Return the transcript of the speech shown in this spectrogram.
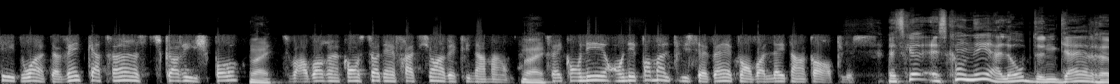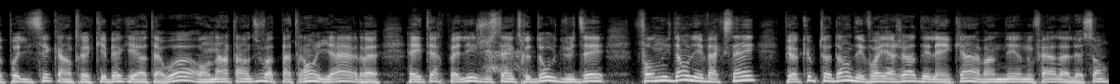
ses doigts. Tu as 24 heures, si tu corriges pas, Ouais. tu vas avoir un constat d'infraction avec une amende. Ouais. Fait qu'on est, on est pas mal plus sévère, puis on va l'être encore plus. Est-ce que est-ce qu'on est à l'aube d'une guerre euh, politique entre Québec et Ottawa? On a entendu votre patron hier euh, interpeller Justin Trudeau de lui dire fournis donc les vaccins puis occupe-toi donc des voyageurs délinquants avant de venir nous faire la leçon.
